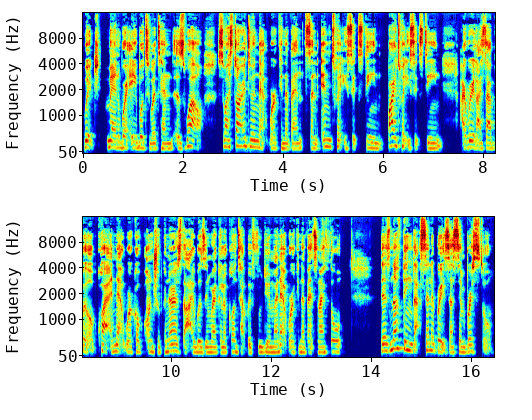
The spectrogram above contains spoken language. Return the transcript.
which men were able to attend as well. So I started doing networking events. And in 2016, by 2016, I realized I built up quite a network of entrepreneurs that I was in regular contact with through doing my networking events. And I thought, there's nothing that celebrates us in Bristol.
